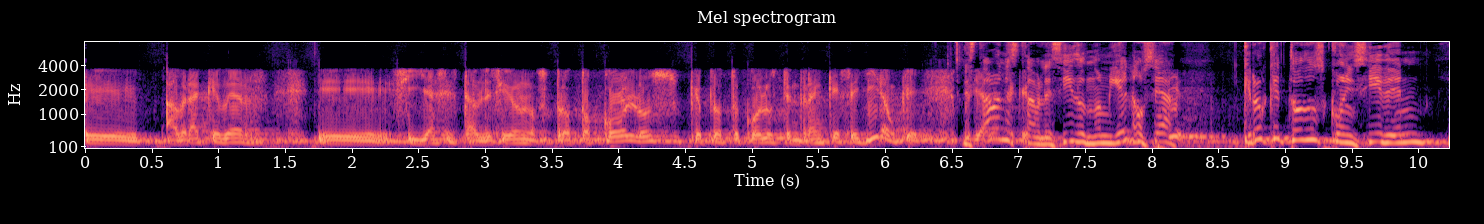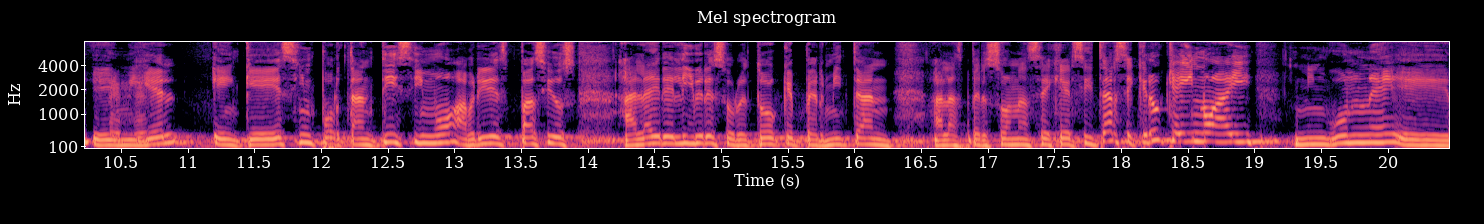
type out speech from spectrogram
eh, habrá que ver eh, si ya se establecieron los protocolos, qué protocolos tendrán que seguir, aunque... pues, Estaban que- establecidos, ¿no, Miguel? O sea, creo que todos coinciden, eh, Miguel, en que es importantísimo abrir espacios al aire libre, sobre todo que permitan a las personas ejercitarse. Creo que ahí no hay ningún eh,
